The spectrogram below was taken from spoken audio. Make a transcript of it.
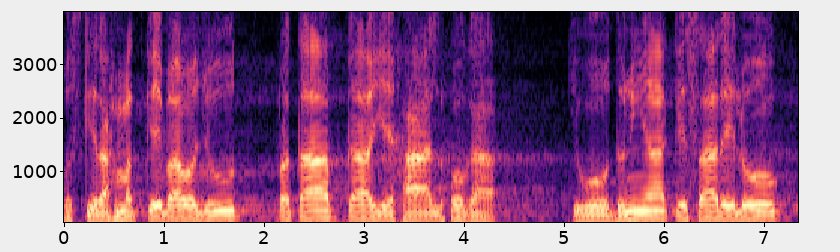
اس کی رحمت کے باوجود پرتاپ کا یہ حال ہوگا کہ وہ دنیا کے سارے لوگ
